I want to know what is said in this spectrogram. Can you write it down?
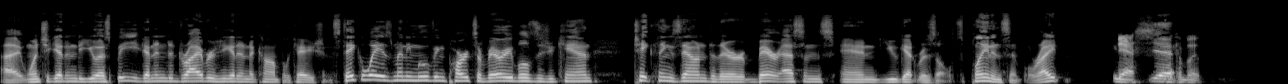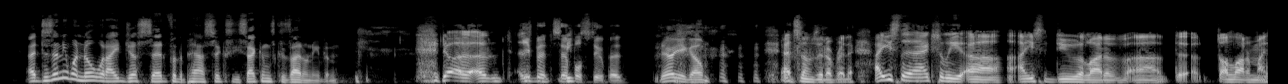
Uh, once you get into USB, you get into drivers, you get into complications. Take away as many moving parts or variables as you can. Take things down to their bare essence and you get results. Plain and simple, right? Yes. Yeah. But Uh, does anyone know what I just said for the past 60 seconds? Cause I don't even. no, uh, uh, Keep it simple, stupid. There you go. that sums it up right there. I used to actually, uh, I used to do a lot of, uh, the, a lot of my,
